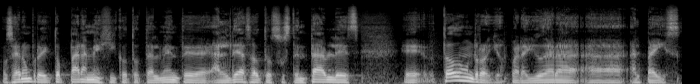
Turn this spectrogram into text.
O sea, era un proyecto para México totalmente, aldeas autosustentables, eh, todo un rollo para ayudar al país.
